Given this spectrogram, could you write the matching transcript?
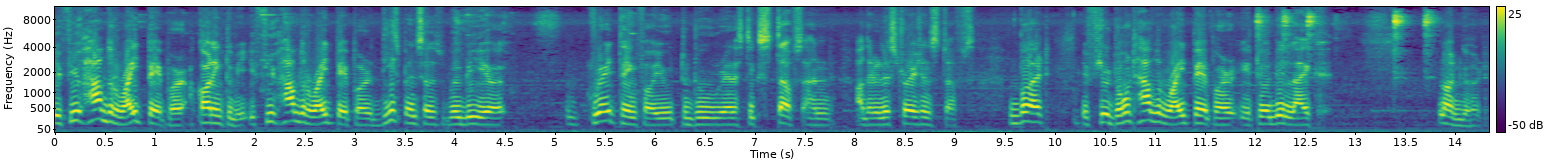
if you have the right paper, according to me, if you have the right paper, these pencils will be a great thing for you to do realistic stuffs and other illustration stuffs. But if you don't have the right paper it will be like not good.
